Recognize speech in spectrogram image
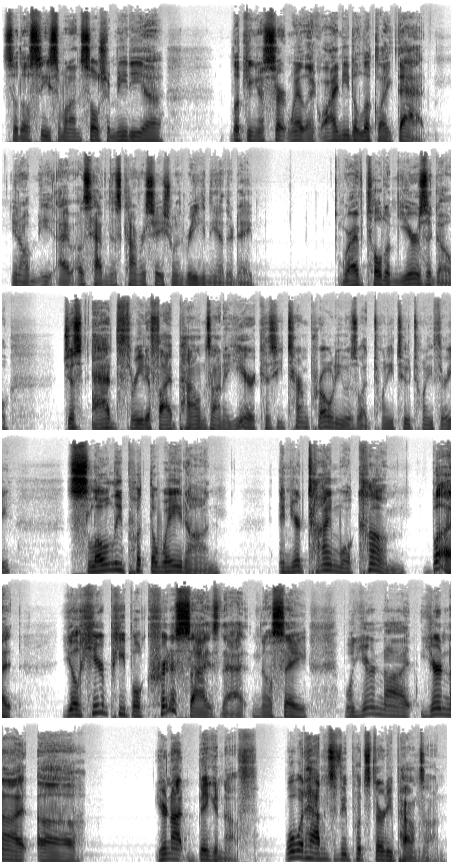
So they'll see someone on social media looking a certain way, like, well, I need to look like that. You know, I was having this conversation with Regan the other day where I've told him years ago, just add three to five pounds on a year because he turned pro. He was what, 22, 23? Slowly put the weight on and your time will come. But you'll hear people criticize that and they'll say, well, you're not, you're not, uh, you're not big enough. Well, what happens if he puts 30 pounds on?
